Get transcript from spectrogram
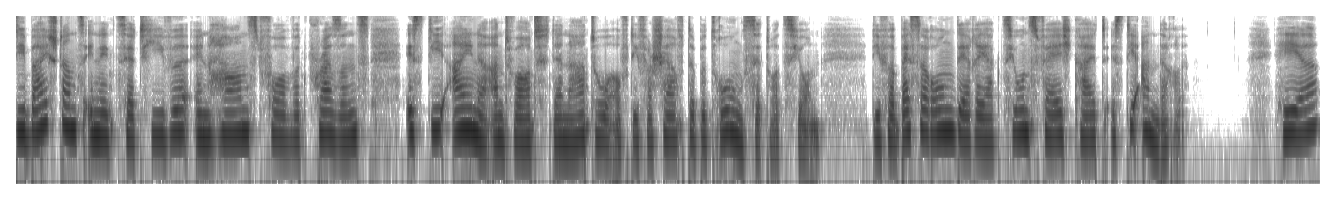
Die Beistandsinitiative Enhanced Forward Presence ist die eine Antwort der NATO auf die verschärfte Bedrohungssituation. Die Verbesserung der Reaktionsfähigkeit ist die andere. Heer,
